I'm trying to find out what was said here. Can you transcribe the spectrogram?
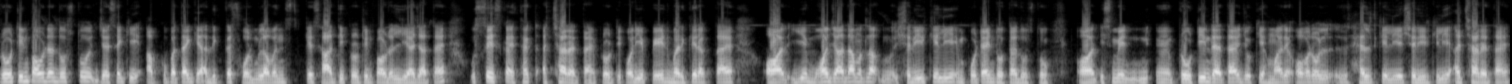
प्रोटीन पाउडर दोस्तों, जैसे कि आपको पता है कि अधिकतर फॉर्मूला वन के साथ ही प्रोटीन पाउडर लिया जाता है, उससे इसका इफ़ेक्ट अच्छा रहता है, प्रोटीन, और ये पेट भर के रखता है और ये बहुत ज़्यादा मतलब शरीर के लिए इम्पोर्टेंट होता है दोस्तों। और इसमें प्रोटीन रहता है जो कि हमारे ओवरऑल हेल्थ के लिए, शरीर के लिए अच्छा रहता है।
